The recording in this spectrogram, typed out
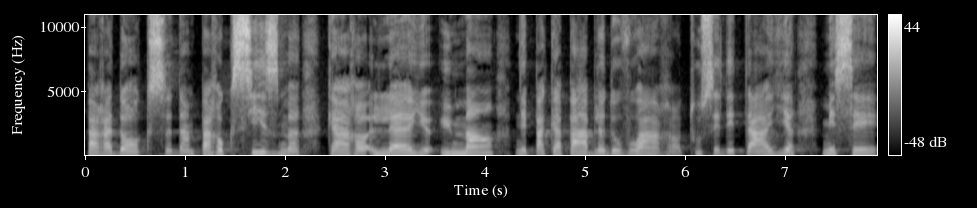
paradoxe, d'un paroxysme, car l'œil humain n'est pas capable de voir tous ces détails, mais c'est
